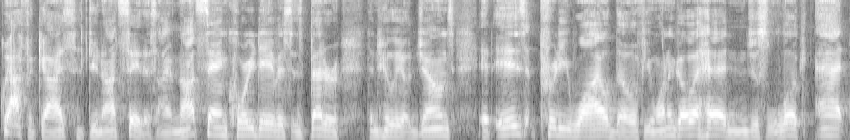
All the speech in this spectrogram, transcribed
graphic, guys. Do not say this. I am not saying Corey Davis is better than Julio Jones. It is pretty wild, though. If you want to go ahead and just look at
